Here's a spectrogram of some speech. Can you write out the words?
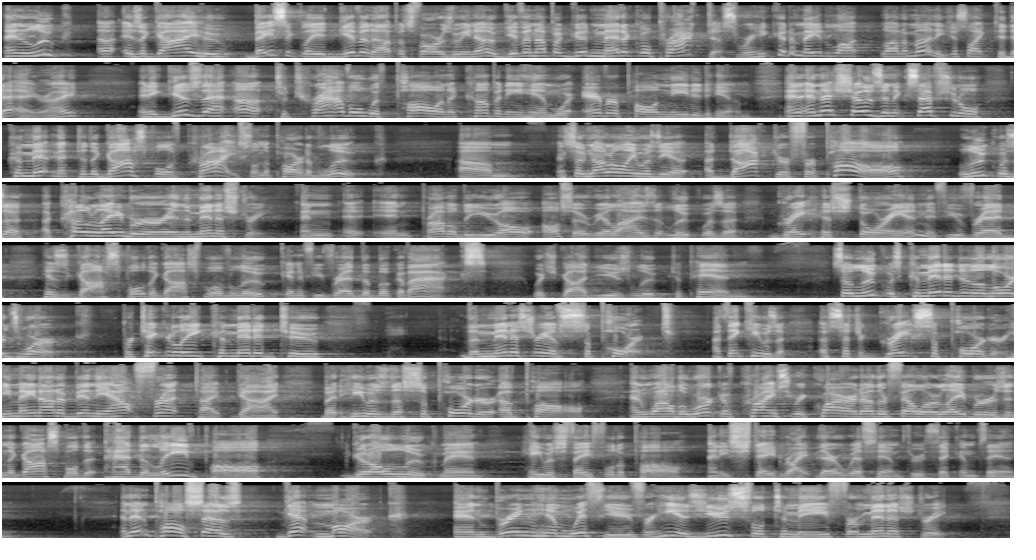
And Luke uh, is a guy who basically had given up, as far as we know, given up a good medical practice where he could have made a lot, lot of money, just like today, right? And he gives that up to travel with Paul and accompany him wherever Paul needed him. And, and that shows an exceptional commitment to the gospel of Christ on the part of Luke. Um, and so not only was he a, a doctor for Paul, Luke was a, a co laborer in the ministry. And, and probably you all also realize that Luke was a great historian if you've read his gospel, the Gospel of Luke, and if you've read the book of Acts, which God used Luke to pen. So Luke was committed to the Lord's work, particularly committed to the ministry of support. I think he was a, a, such a great supporter. He may not have been the out front type guy, but he was the supporter of Paul. And while the work of Christ required other fellow laborers in the gospel that had to leave Paul, good old Luke, man, he was faithful to Paul and he stayed right there with him through thick and thin. And then Paul says, Get Mark and bring him with you, for he is useful to me for ministry.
